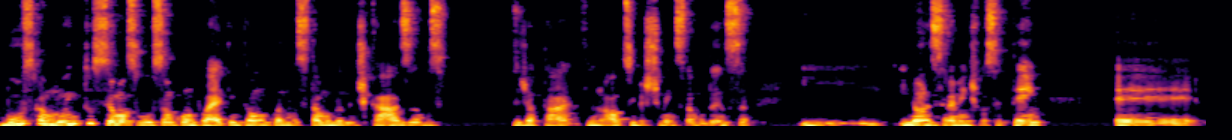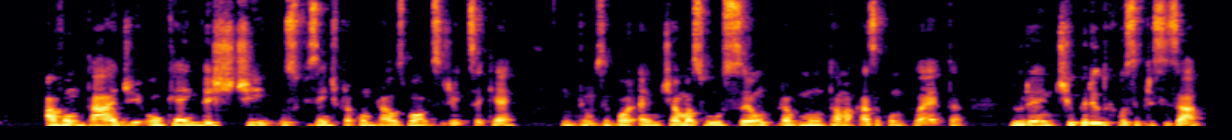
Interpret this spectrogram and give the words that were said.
busca muito ser uma solução completa, então, quando você está mudando de casa, você já está fazendo altos investimentos da mudança e, e não necessariamente você tem é, a vontade ou quer investir o suficiente para comprar os móveis do jeito que você quer. Então, uhum. você pode, a gente é uma solução para montar uma casa completa durante o período que você precisar.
